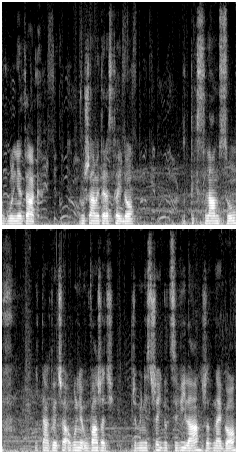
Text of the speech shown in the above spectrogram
Ogólnie tak, ruszamy teraz tutaj do, do tych slumsów i tak, tutaj trzeba ogólnie uważać, żeby nie strzelić do cywila żadnego.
